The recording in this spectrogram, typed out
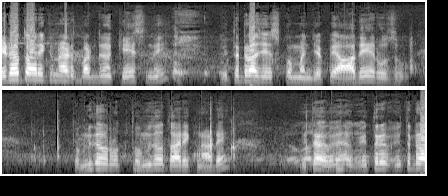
ఏడో తారీఖు నాడు పడిన కేసుని విత్డ్రా చేసుకోమని చెప్పి అదే రోజు తొమ్మిదో రో తొమ్మిదో తారీఖు నాడే విత విత్ విత్డ్రా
